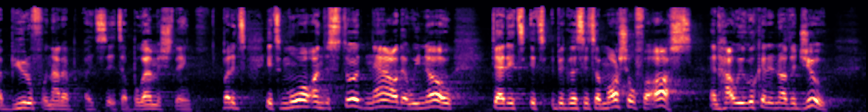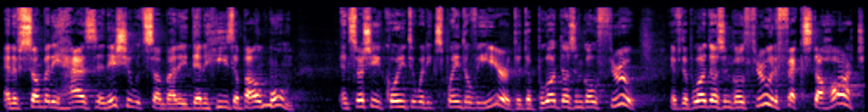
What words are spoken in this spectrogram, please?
a beautiful, not a it's it's a blemish thing, but it's it's more understood now that we know that it's it's because it's a marshal for us and how we look at another Jew. And if somebody has an issue with somebody, then he's a Balmum. And especially according to what he explained over here, that the blood doesn't go through. If the blood doesn't go through, it affects the heart.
